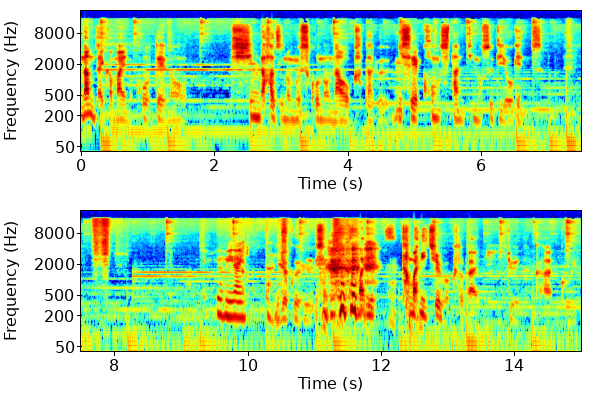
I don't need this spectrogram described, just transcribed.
何代か前の皇帝の死んだはずの息子の名を語る偽コンスタンティノス・ディオゲンス。蘇ったんですか？よく たまにたまに中国とかにいるなんかこういう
